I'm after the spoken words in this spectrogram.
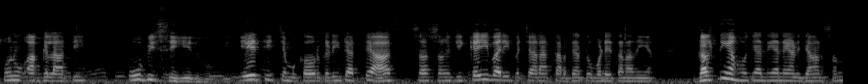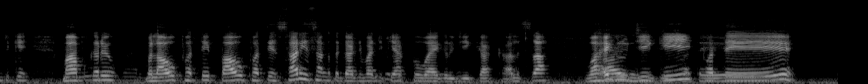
ਉਹਨੂੰ ਅੱਗ ਲਾਤੀ, ਉਹ ਵੀ ਸ਼ਹੀਦ ਹੋ ਗਈ। ਇਹ ਸੀ ਚਮਕੌਰ ਗੜੀ ਦਾ ਇਤਿਹਾਸ। ਸਾਧ ਸੰਗਤ ਜੀ, ਕਈ ਵਾਰੀ ਵਿਚਾਰਾਂ ਕਰਦਿਆਂ ਤੋਂ ਬੜੇ ਤਰ੍ਹਾਂ ਦੀਆਂ ਗਲਤੀਆਂ ਹੋ ਜਾਂਦੀਆਂ ਨੇ ਅਣਜਾਣ ਸਮਝ ਕੇ ਮਾਫ ਕਰਿਓ ਬੁਲਾਓ ਫਤਿਹ ਪਾਓ ਫਤਿਹ ਸਾਰੀ ਸੰਗਤ ਗੱਜ ਵੱਜ ਕੇ ਆਖੋ ਵਾਹਿਗੁਰੂ ਜੀ ਕਾ ਖਾਲਸਾ ਵਾਹਿਗੁਰੂ ਜੀ ਕੀ ਫਤਿਹ।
